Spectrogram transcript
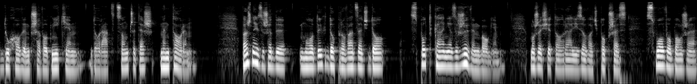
duchowym przewodnikiem, doradcą czy też mentorem. Ważne jest, żeby młodych doprowadzać do spotkania z żywym Bogiem. Może się to realizować poprzez Słowo Boże,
